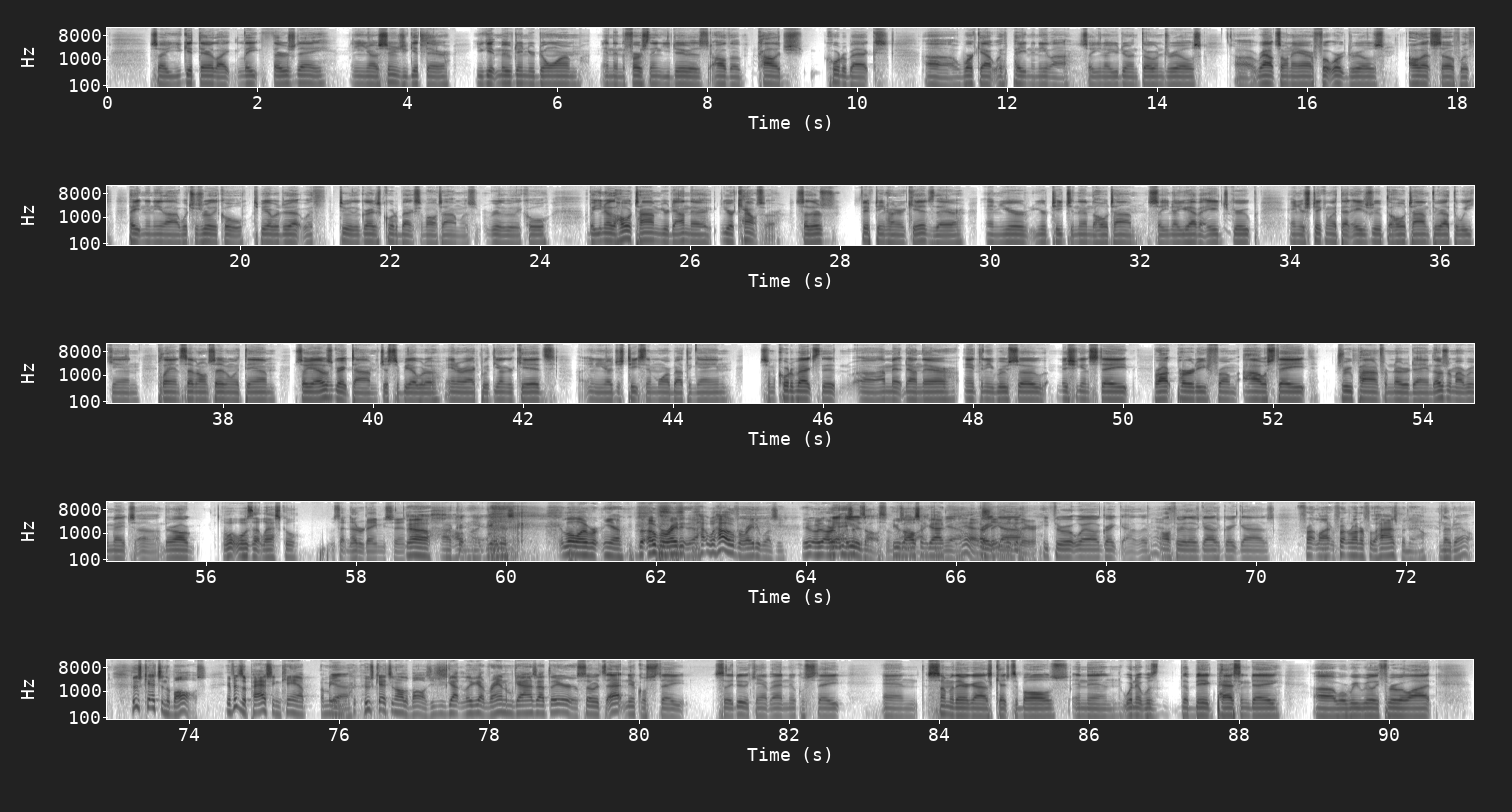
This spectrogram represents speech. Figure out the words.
So you get there like late Thursday, and you know, as soon as you get there, you get moved in your dorm, and then the first thing you do is all the college quarterbacks uh, work out with Peyton and Eli. So you know, you're doing throwing drills, uh, routes on air, footwork drills all that stuff with Peyton and Eli, which was really cool to be able to do that with two of the greatest quarterbacks of all time was really really cool. But you know, the whole time you're down there, you're a counselor, so there's 1,500 kids there, and you're you're teaching them the whole time. So you know, you have an age group, and you're sticking with that age group the whole time throughout the weekend, playing seven on seven with them. So yeah, it was a great time just to be able to interact with younger kids, and you know, just teach them more about the game some quarterbacks that uh, I met down there Anthony Russo, Michigan State, Brock Purdy from Iowa State, Drew Pyne from Notre Dame. Those were my roommates. Uh, they're all What, what was that last school? Was that Notre Dame? You said. Oh, I oh my hear. goodness. a little over. Yeah, the overrated. How, how overrated was he? Or Yeah, was he it- was awesome. he was an awesome guy? him, Yeah, Yeah, great see, guy. look at there. He threw it well. Great guy though. Yeah. All three of those guys, great guys, front line front runner for the Heisman now. no doubt. Who's catching the balls? If it's a passing camp, I mean, Yeah. who's catching all the balls? You just got you got random guys out there. So it's at Nicholls State. So they do the camp at Nicholls State, and some of their guys catch the balls. And then when it was the big passing day, uh, where we really threw a lot,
